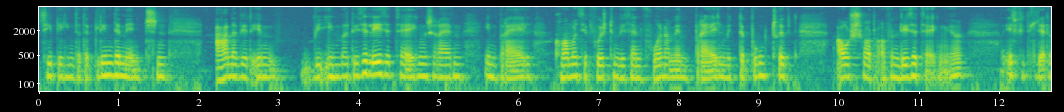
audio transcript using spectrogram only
sehbehinderte, blinde Menschen. Einer wird eben wie immer diese Lesezeichen schreiben im Breil. Kann man sich vorstellen, wie sein Vorname im Breil mit der Punktschrift ausschaut auf ein Lesezeichen. Ja. Ist für die Leute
